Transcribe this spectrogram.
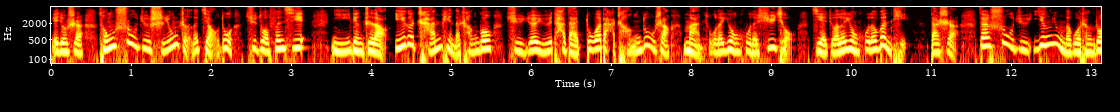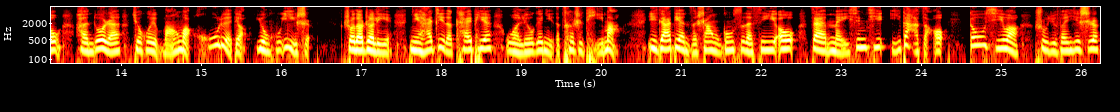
也就是从数据使用者的角度去做分析。你一定知道，一个产品的成功取决于它在多大程度上满足了用户的需求，解决了用户的问题。但是在数据应用的过程中，很多人却会往往忽略掉用户意识。说到这里，你还记得开篇我留给你的测试题吗？一家电子商务公司的 CEO 在每星期一大早都希望数据分析师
